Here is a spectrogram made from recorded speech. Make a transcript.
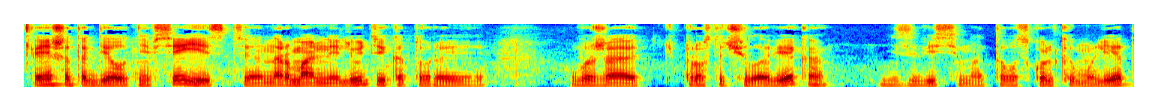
Конечно, так делают не все. Есть нормальные люди, которые уважают просто человека, независимо от того, сколько ему лет.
